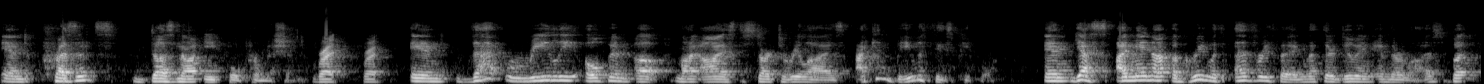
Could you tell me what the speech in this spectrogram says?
and presence does not equal permission. Right, right. And that really opened up my eyes to start to realize I can be with these people. And yes, I may not agree with everything that they're doing in their lives, but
